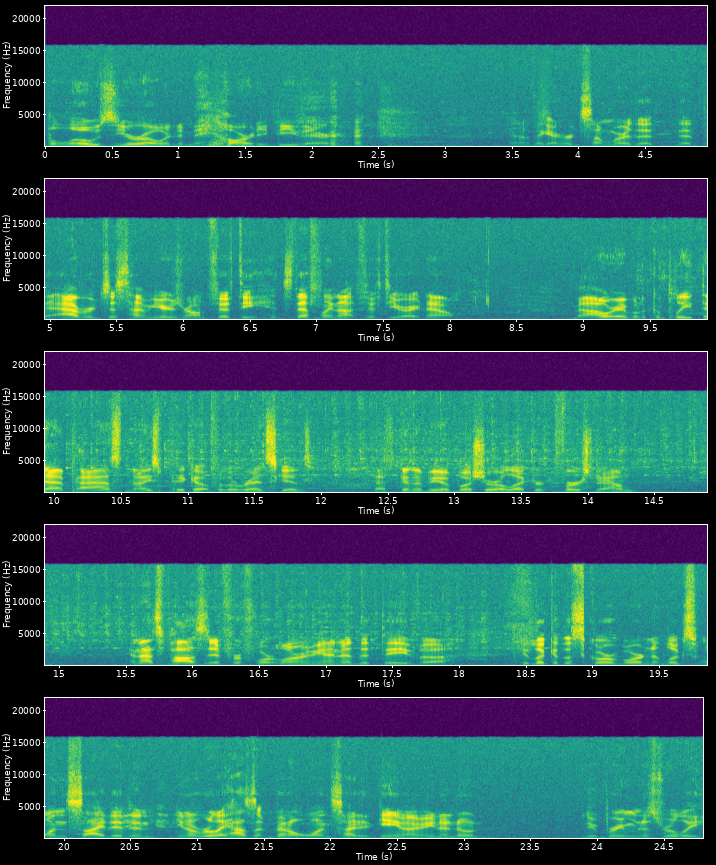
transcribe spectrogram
below zero, and it may already be there. And I think I heard somewhere that, that the average this time of year is around 50. It's definitely not 50 right now. Now we're able to complete that pass. Nice pickup for the Redskins. That's going to be a Busher Electric first down. And that's positive for Fort Loramie. I know that they've, uh, you look at the scoreboard and it looks one-sided, and, you know, really hasn't been a one-sided game. I mean, I know New Bremen has really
